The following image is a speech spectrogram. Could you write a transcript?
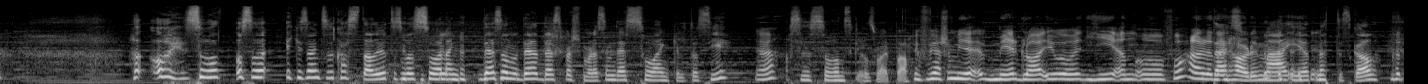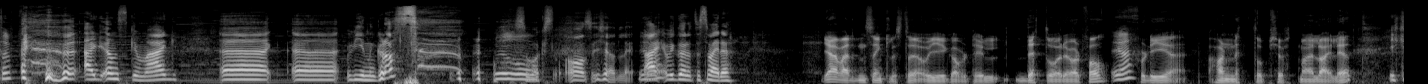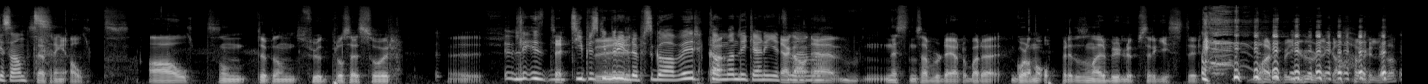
Oi, så Og så, ikke sant, så kasta jeg det ut, og så var det så lenge Det er sånn, det, det er spørsmålet som det er så enkelt å si, Ja. Altså, det er så vanskelig å svare på. Ja, for vi er så mye mer glad i å gi enn å få. Er det Der det? har du meg i et nøtteskall. Nettopp. Jeg ønsker meg uh, uh, vinglass. Å, så voksen. Å, så kjedelig. Ja. Nei, vi går ut til Sverre. Jeg er verdens enkleste å gi gaver til dette året, i hvert fall. Ja. Fordi jeg har nettopp kjøpt meg leilighet, Ikke sant. så jeg trenger alt. Alt. Sånn type sånn food-prosessor. Tepper. Typiske bryllupsgaver kan Ja. man like gjerne gi til kan, jeg, nesten så jeg har vurdert å bare Går det an å opprette sånn bryllupsregister bare for julegaver, liksom?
